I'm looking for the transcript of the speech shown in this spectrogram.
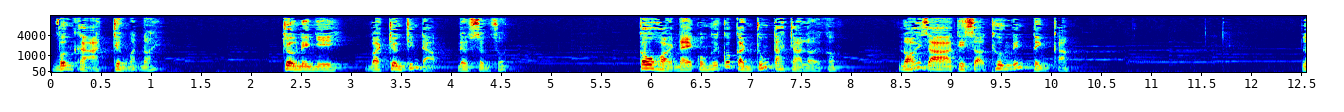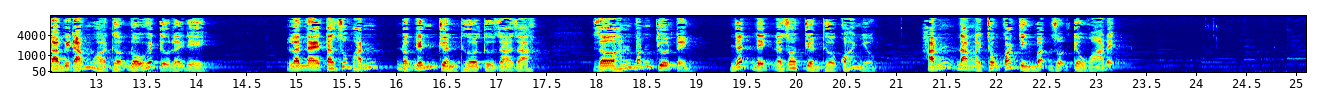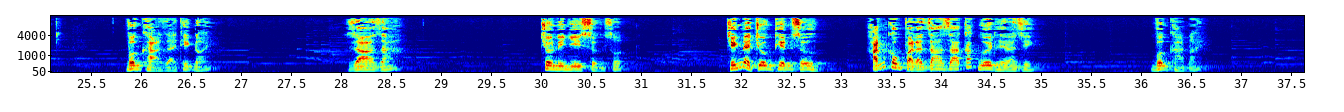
Vương Khả trừng mắt nói Trương Ninh Nhi và Trương Chính Đạo đều sừng sốt. Câu hỏi này của ngươi có cần chúng ta trả lời không? Nói ra thì sợ thương đến tình cảm. Là bị đám hòa thượng đổ huyết tự lấy đi, Lần này ta giúp hắn được đến truyền thừa từ Gia Gia. Giờ hắn vẫn chưa tỉnh, Nhất định là do truyền thừa quá nhiều. Hắn đang ở trong quá trình bận rộn tiêu hóa đấy. Vương Khả giải thích nói, Gia Gia, Trương Ninh Nhi sửng sốt. Chính là Trương Thiên Sư, Hắn không phải là Gia Gia các ngươi thì là gì? Vương Khả nói,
